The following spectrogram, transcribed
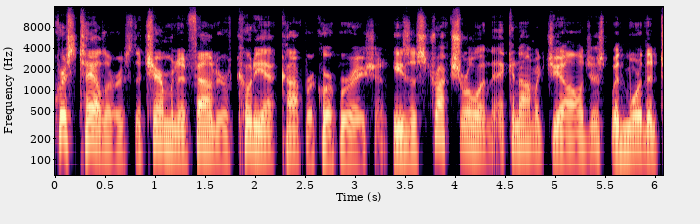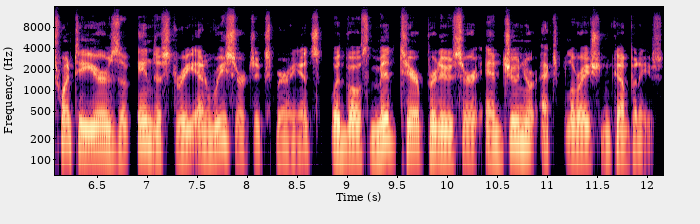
Chris Taylor is the chairman and founder of Kodiak Copper Corporation. He's a structural and economic geologist with more than 20 years of industry and research experience with both mid tier producer and junior exploration companies.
